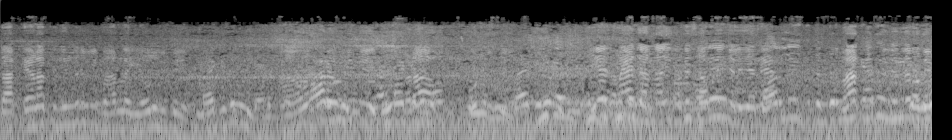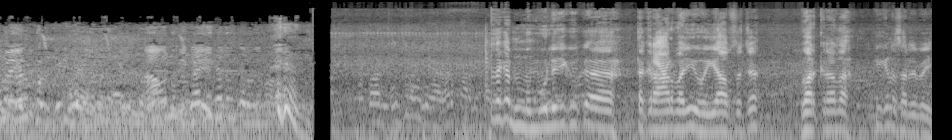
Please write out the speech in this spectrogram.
ਦਾਕੇ ਵਾਲਾ ਤਜਿੰਦਰ ਵੀ ਬਾਹਰ ਲਈ ਉਹਨੂੰ ਵੀ ਭੇਜ ਮੈਂ ਕਿਸੇ ਨੂੰ ਨਹੀਂ ਕਹਿਣਾ ਹਾਂ ਉਹਨੂੰ ਵੀ ਭੇਜ ਦਿਓ। ਖੜਾ ਉਹ ਉਹਨੂੰ ਵੀ ਭੇਜ ਦਿਓ। ਇਹ ਮੈਂ ਜਾਂਦਾ ਜੀ ਤੁਹਾਡੇ ਸਾਹਮਣੇ ਚਲੇ ਜਾਂਦੇ ਹਾਂ। ਬਾਕੀ ਤਜਿੰਦਰ ਨੂੰ ਵੀ ਭੇਜ ਦਿਓ। ਹਾਂ। ਉਹਨੂੰ ਵੀ ਭੇਜ ਦਿਓ। ਕਿ ਮਾਮੂਲੀ ਜੀ ਕੋਈ ਤਕਰਾਰਬਾਜ਼ੀ ਹੋਈ ਆ ਆਪਸ ਵਿੱਚ। ਵਰਕਰਾਂ ਦਾ। ਕੀ ਕਹਿਣਾ ਸਰ ਭਾਈ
